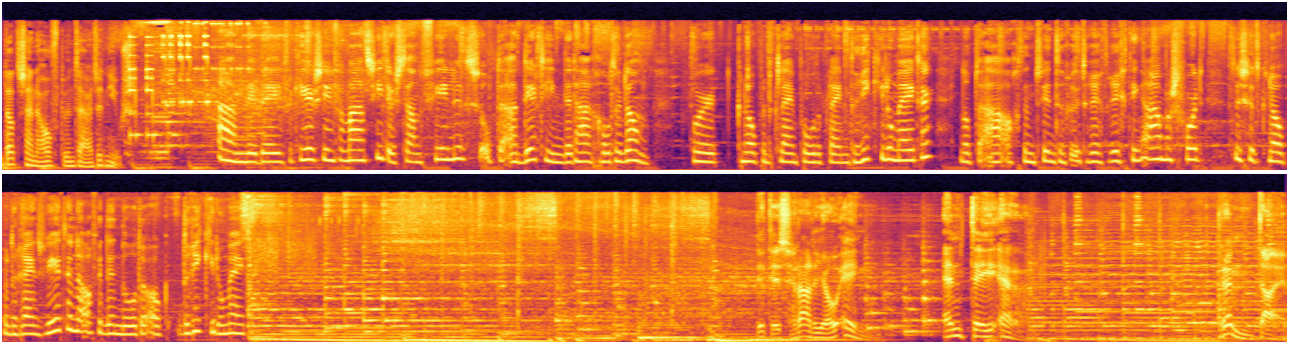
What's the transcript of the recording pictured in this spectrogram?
Dat zijn de hoofdpunten uit het nieuws. ANWB Verkeersinformatie. Er staan files op de A13 Den Haag-Rotterdam. Voor knooppunt Kleinpolderplein 3 kilometer. En op de A28 Utrecht richting Amersfoort... tussen het knooppunt Rijnsweert en de Afwit ook 3 kilometer. Dit is Radio 1. NTR. Remtime.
